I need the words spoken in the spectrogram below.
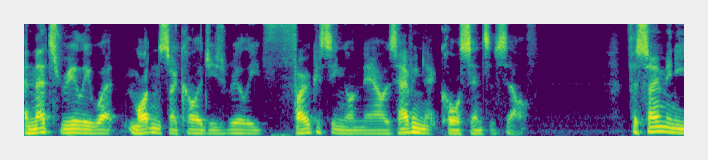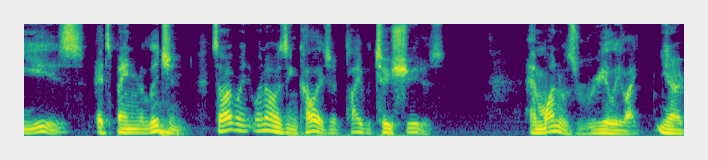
And that's really what modern psychology is really focusing on now is having that core sense of self. For so many years it's been religion. So I went, when i was in college i played with two shooters and one was really like you know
